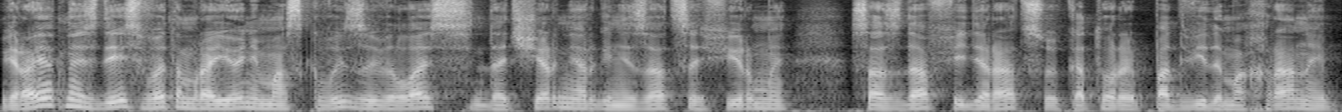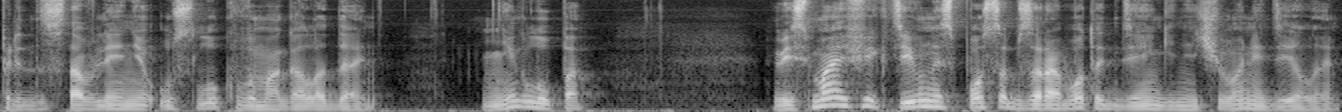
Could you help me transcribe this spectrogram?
Вероятно, здесь, в этом районе Москвы, завелась дочерняя организация фирмы, создав федерацию, которая под видом охраны и предоставления услуг вымогала дань. Не глупо. Весьма эффективный способ заработать деньги, ничего не делая,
